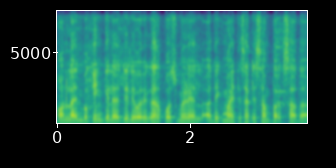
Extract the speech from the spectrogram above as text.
ऑनलाईन बुकिंग केल्यास डिलिव्हरी घरपोच मिळेल. अधिक माहितीसाठी संपर्क साधा.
